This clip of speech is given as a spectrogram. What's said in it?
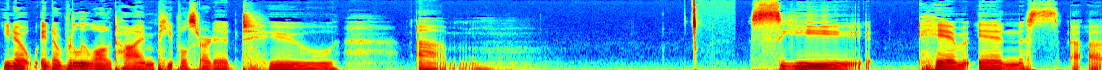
you know, in a really long time, people started to um, see him in uh,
